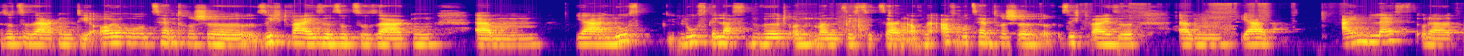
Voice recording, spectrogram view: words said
sozusagen die eurozentrische Sichtweise sozusagen ähm, ja los, losgelassen wird und man sich sozusagen auf eine afrozentrische Sichtweise ähm, ja einlässt oder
